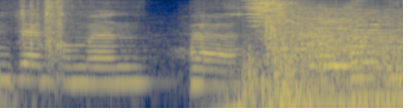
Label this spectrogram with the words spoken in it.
and gentlemen, her.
